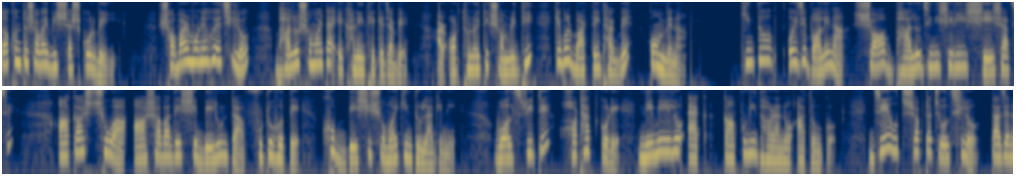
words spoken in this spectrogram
তখন তো সবাই বিশ্বাস করবেই। সবার মনে হয়েছিল, ভালো সময়টা এখানেই থেকে যাবে, আর অর্থনৈতিক সমৃদ্ধি কেবল বাড়তেই থাকবে, কমবে না। কিন্তু ওই যে বলে না, সব ভালো জিনিসেরই শেষ আছে? আকাশ ছোঁয়া, আশাবাদের সে বেলুনটা ফুটো হতে খুব বেশি সময় কিন্তু লাগেনি। ওয়াল স্ট্রিটে হঠাৎ করে নেমে এলো এক কাঁপুনি ধরানো আতঙ্ক। যে উৎসবটা চলছিল তা যেন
